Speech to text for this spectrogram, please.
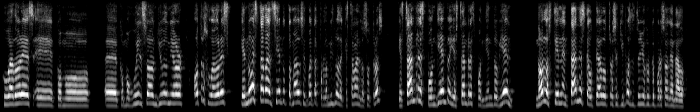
jugadores eh, como, eh, como Wilson Jr., otros jugadores que no estaban siendo tomados en cuenta por lo mismo de que estaban los otros, que están respondiendo y están respondiendo bien. No los tienen tan escauteados otros equipos, entonces yo creo que por eso han ganado.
